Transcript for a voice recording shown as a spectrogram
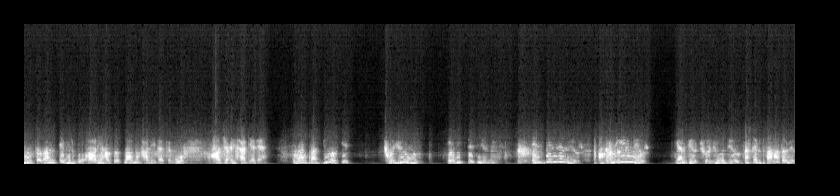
Bursa'dan Emir Bukhari Hazretlerinin halifesi bu Hacı İsa dede. Orada diyor ki çocuğumuz Elif de diyemiyor. Ezberlemiyor. Aklı girmiyor. Gel diyor çocuğu diyor başka bir sanata ver.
